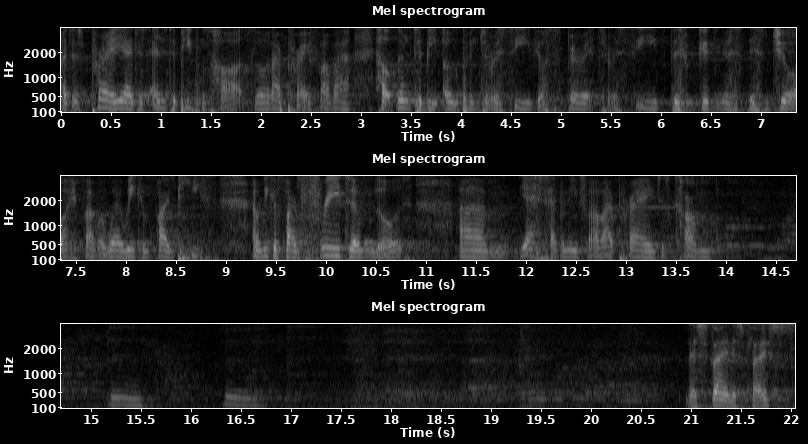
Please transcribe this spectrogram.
I just pray, yeah, just enter people's hearts, Lord. I pray, Father, help them to be open to receive your spirit, to receive this goodness, this joy, Father, where we can find peace and we can find freedom, Lord. Um, yes, Heavenly Father, I pray, just come. Let's stay in this place.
